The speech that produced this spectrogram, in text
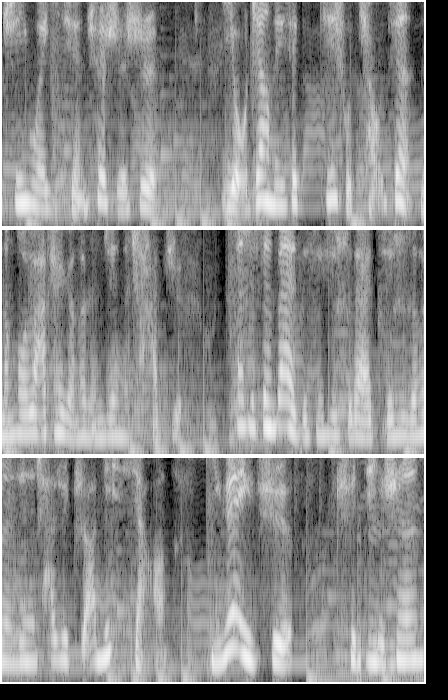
是因为以前确实是有这样的一些基础条件，能够拉开人和人之间的差距。但是现在的信息时代，其实人和人之间的差距，只要你想，你愿意去去提升、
